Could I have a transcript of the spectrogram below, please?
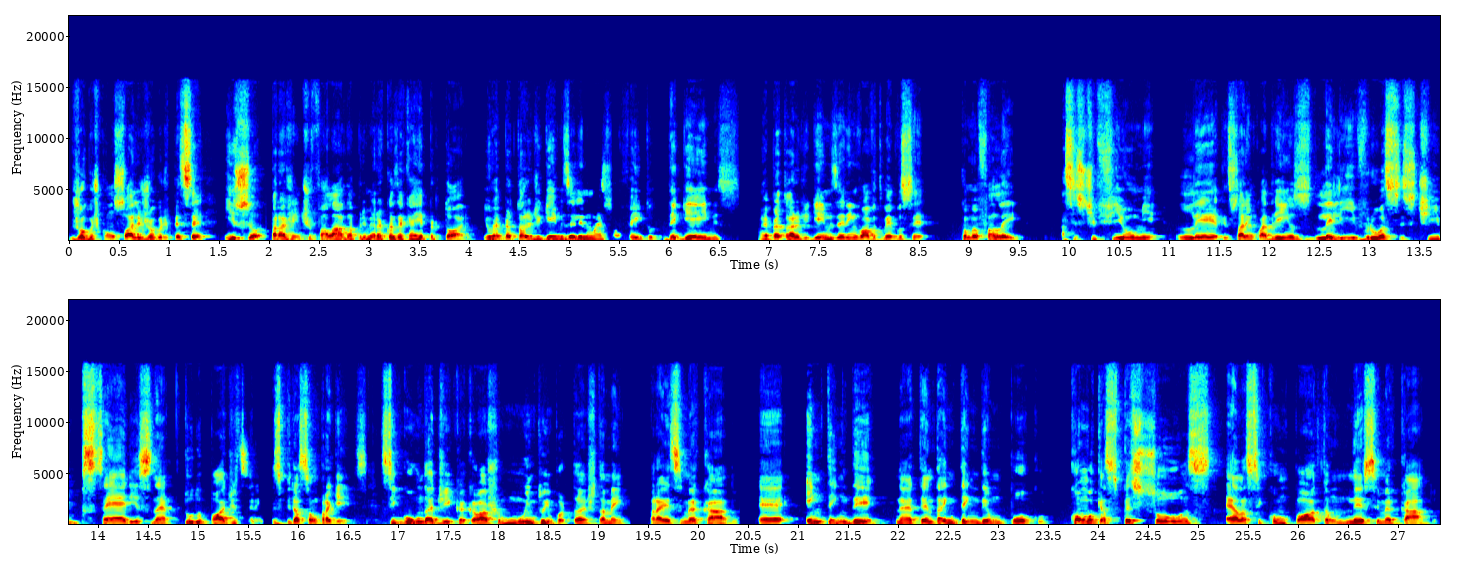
jogo de console, jogo de PC. Isso para a gente falar da primeira coisa que é repertório. E o repertório de games ele não é só feito de games. O repertório de games ele envolve também você, como eu falei, assistir filme, ler história em quadrinhos, ler livro, assistir séries, né? Tudo pode ser inspiração para games. Segunda dica que eu acho muito importante também para esse mercado é entender, né? Tentar entender um pouco como que as pessoas elas se comportam nesse mercado.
